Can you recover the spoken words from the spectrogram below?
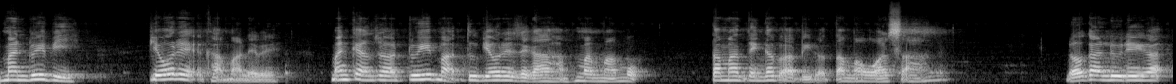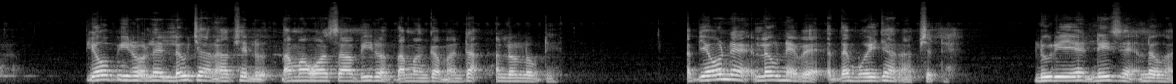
အမှန်တွေးပြီးပြောတဲ့အခါမှာလည်းပဲမှန်ကန်စွာတွေးမှသူပြောတဲ့စကားဟာမှန်မှန်မို့တမ္မသင်္ကပ္ပပြီးတော့တမ္မဝါစာတဲ့လောကလူတွေက ပြောပြီးတော့လဲလှုပ်ကြတာဖြစ်လို့တမ္မဝါစာပြီးတော့တမ္မကမ္မန္တအလုံးလုံးတယ်အပြောနဲ့အလုံးနဲ့ပဲအသက်မွေးကြတာဖြစ်တယ်လူတွေရဲ့နေ့စဉ်အလုံးဟာ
